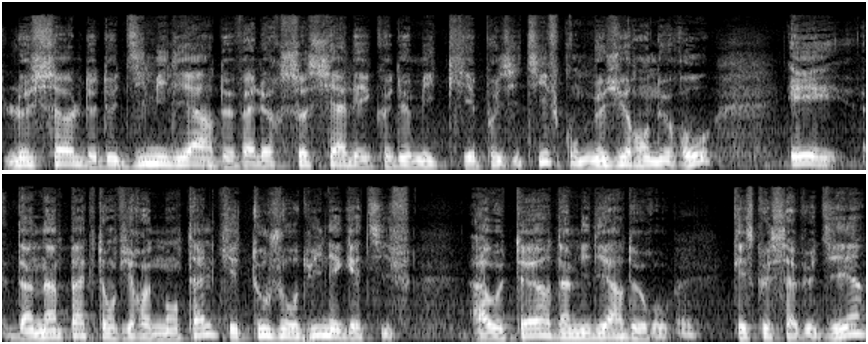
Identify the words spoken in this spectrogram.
le solde de 10 milliards de valeur sociale et économique qui est positif, qu'on mesure en euros, et d'un impact environnemental qui est aujourd'hui négatif, à hauteur d'un milliard d'euros. Qu'est-ce que ça veut dire?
